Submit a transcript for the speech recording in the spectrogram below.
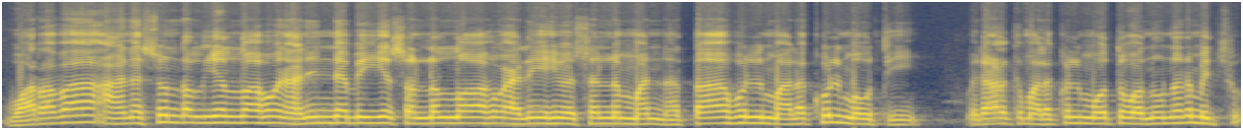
വറവ അനസുൻ റളിയല്ലാഹു അനിൻ നബിയെ സല്ലാഹു അലഹി വസ്ലം മൻ അത്താഹുൽ മലക്കുൽ മൗത്തി. ഒരാൾക്ക് മലക്കുൽ മൗത്ത് വന്നു എന്ന് മരിച്ചു.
